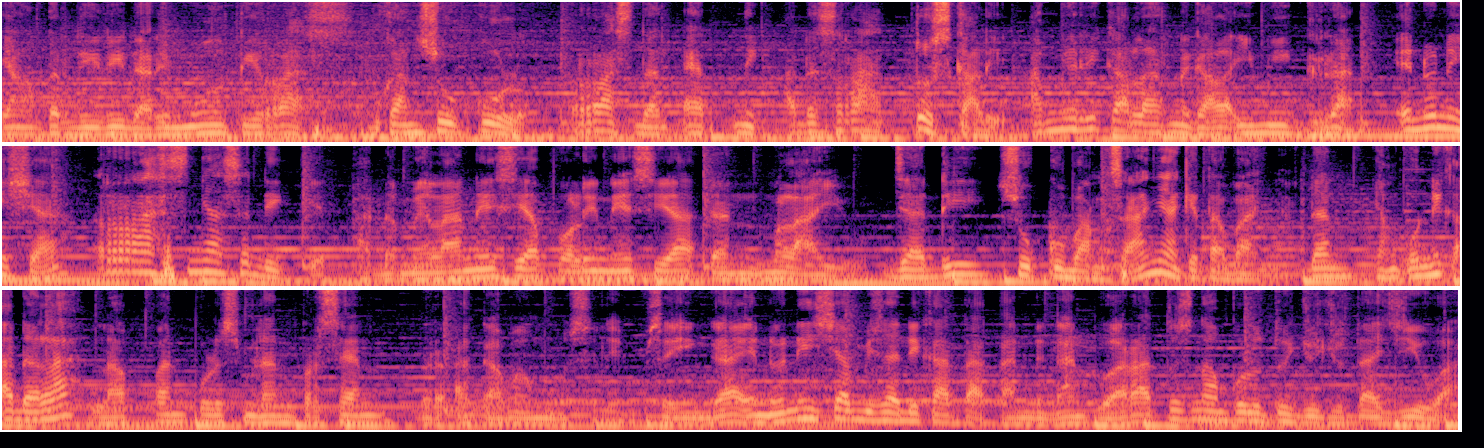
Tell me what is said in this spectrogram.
yang terdiri dari multi ras, bukan suku loh, ras dan etnik. Ada 100 kali Amerika adalah negara imigran. Indonesia rasnya sedikit. Ada Melanesia, Polinesia, dan Melayu. Jadi suku bangsanya kita banyak. Dan yang unik adalah 89% beragama muslim. Sehingga Indonesia bisa dikatakan dengan 267 juta jiwa.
